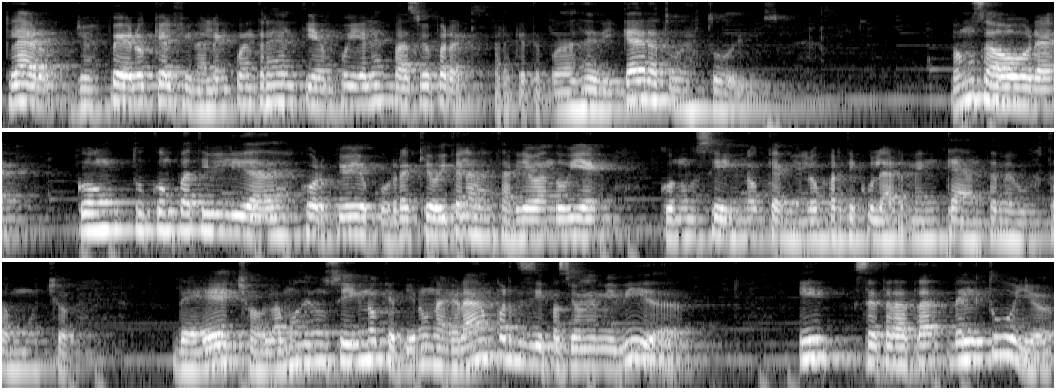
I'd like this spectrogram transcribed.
Claro, yo espero que al final encuentres el tiempo y el espacio para, para que te puedas dedicar a tus estudios. Vamos ahora con tu compatibilidad de Escorpio y ocurre que hoy te la vas a estar llevando bien con un signo que a mí en lo particular me encanta, me gusta mucho. De hecho, hablamos de un signo que tiene una gran participación en mi vida y se trata del tuyo.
